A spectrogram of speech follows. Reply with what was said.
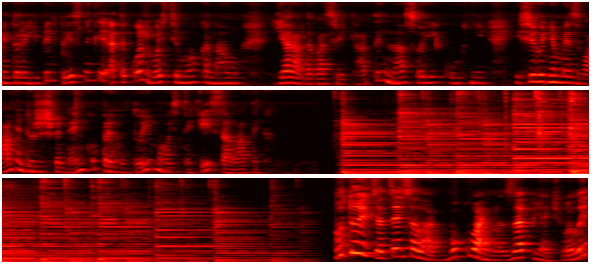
мої дорогі підписники, а також гості мого каналу. Я рада вас вітати на своїй кухні. І сьогодні ми з вами дуже швиденько приготуємо ось такий салатик. Готується цей салат буквально за 5 хвилин.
